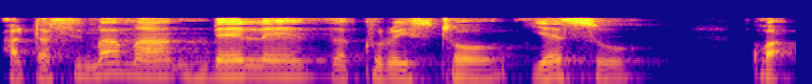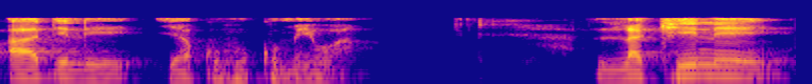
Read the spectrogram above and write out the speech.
atasimama mbele za kristo yesu kwa ajili ya kuhukumiwa. Lakini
